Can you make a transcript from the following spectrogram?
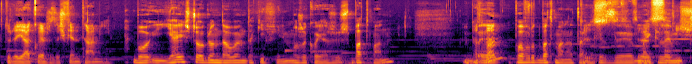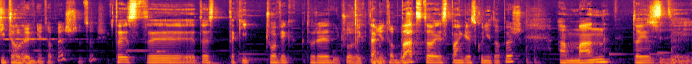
które ja kojarzę ze świętami. Bo ja jeszcze oglądałem taki film, może kojarzysz, Batman. Batman? E, powrót Batmana, tak, jest, z Michaelem Keatonem. Człowiek nietoperz, czy coś? To jest, y, to jest taki człowiek, który... Pół człowiek, tak, nietoperz. Bat to jest po angielsku nietoperz, a man to jest czyli...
